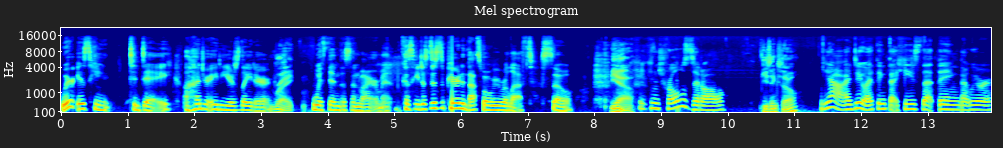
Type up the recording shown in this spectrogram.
where is he today, 180 years later, Right. within this environment? Because he just disappeared, and that's where we were left. So Yeah. He controls it all. You think so? Yeah, I do. I think that he's that thing that we were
